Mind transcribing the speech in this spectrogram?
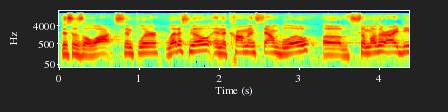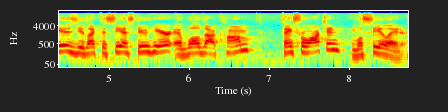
This is a lot simpler. Let us know in the comments down below of some other ideas you'd like to see us do here at weld.com. Thanks for watching, and we'll see you later.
